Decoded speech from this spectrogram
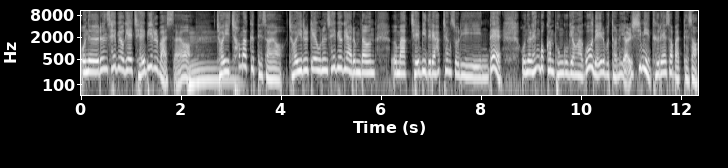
오늘은 새벽에 제비를 봤어요. 음. 저희 처마 끝에서요. 저희를 깨우는 새벽의 아름다운 음악 제비들의 합창 소리인데 오늘 행복한 봄 구경하고 내일부터는 열심히 들에서 밭에서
